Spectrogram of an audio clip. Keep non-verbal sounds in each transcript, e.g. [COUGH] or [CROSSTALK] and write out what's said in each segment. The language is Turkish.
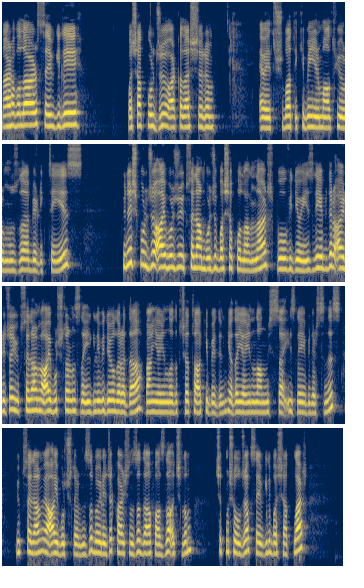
Merhabalar sevgili Başak Burcu arkadaşlarım. Evet, Şubat 2026 yorumunuzla birlikteyiz. Güneş burcu, ay burcu, yükselen burcu Başak olanlar bu videoyu izleyebilir. Ayrıca yükselen ve ay burçlarınızla ilgili videolara da ben yayınladıkça takip edin ya da yayınlanmışsa izleyebilirsiniz. Yükselen ve ay burçlarınızı böylece karşınıza daha fazla açılım çıkmış olacak sevgili Başaklar.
